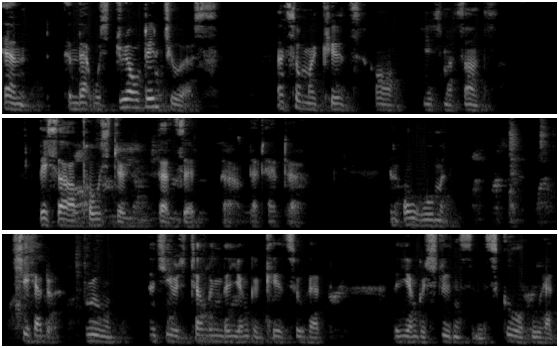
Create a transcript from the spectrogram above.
And and that was drilled into us. And so my kids, oh, these my sons, they saw a poster that said, uh, that had uh, an old woman. She had a broom, and she was telling the younger kids who had, the younger students in the school who had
